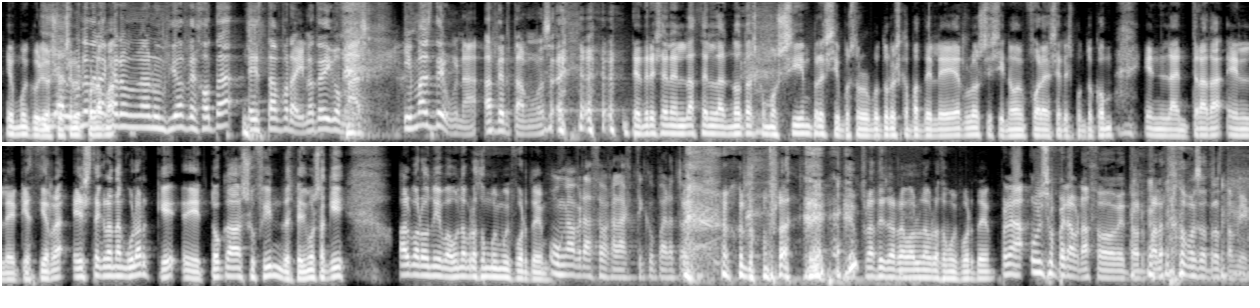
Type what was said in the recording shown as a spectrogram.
es muy curioso. Y alguna de las que han anunciado CJ está por ahí, no te digo más. Y más de una, acertamos. Tendréis el enlace en las notas, como siempre, si vuestro reproductor es capaz de leerlos y si no, en fuera de series.com, en la entrada en la que cierra este gran angular que eh, toca a su fin. Despedimos aquí. Álvaro Nieva, un abrazo muy, muy fuerte. Un abrazo galáctico para todos. Francis Arrabal, un abrazo muy fuerte. un super abrazo de Thor para todos vosotros también.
